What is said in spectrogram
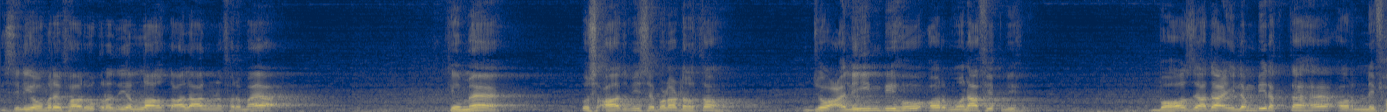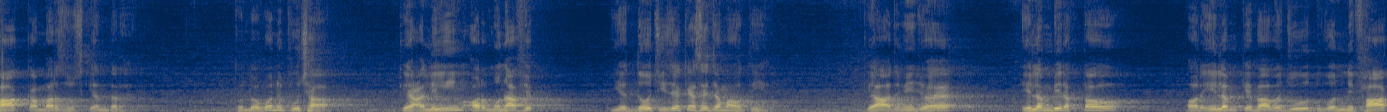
اس لیے عمر فاروق رضی اللہ تعالیٰ عنہ نے فرمایا کہ میں اس آدمی سے بڑا ڈرتا ہوں جو علیم بھی ہو اور منافق بھی ہو۔ بہت زیادہ علم بھی رکھتا ہے اور نفاق کا مرض اس کے اندر ہے۔ تو لوگوں نے پوچھا کہ علیم اور منافق یہ دو چیزیں کیسے جمع ہوتی ہیں؟ کہ آدمی جو ہے علم بھی رکھتا ہو اور علم کے باوجود وہ نفاق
